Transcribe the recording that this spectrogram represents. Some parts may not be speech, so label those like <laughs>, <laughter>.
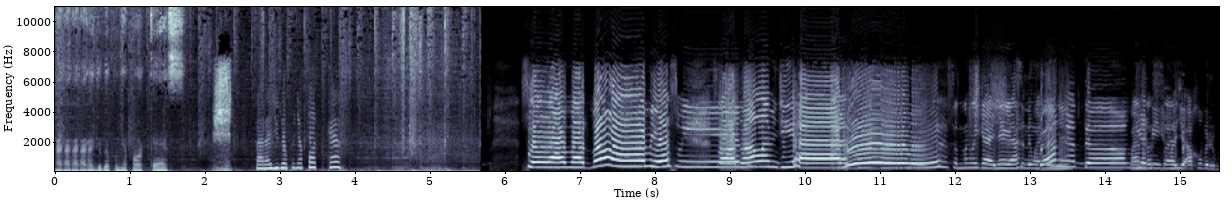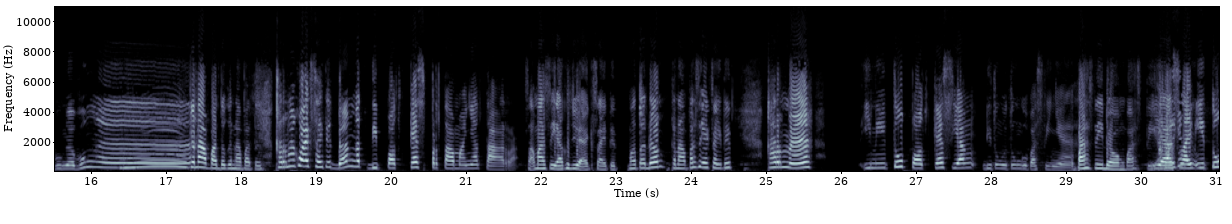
Tara juga punya podcast. Tara juga punya podcast. Selamat malam Yasmin. Selamat malam Jihan. Aduh, seneng nih kayaknya ya. Seneng wajahnya. banget dong. Iya nih wajah aku berbunga-bunga. Hmm, kenapa tuh? Kenapa tuh? Karena aku excited banget di podcast pertamanya Tara. Sama sih, aku juga excited. Mau tau dong, kenapa sih excited? Karena ini tuh podcast yang ditunggu-tunggu pastinya. Pasti dong, pasti. Iya, Apalagi selain itu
